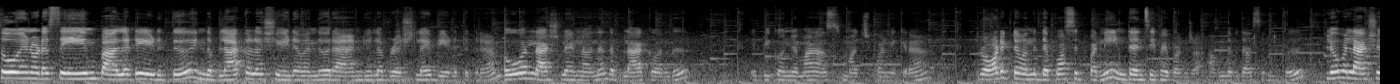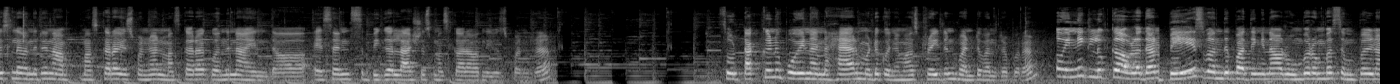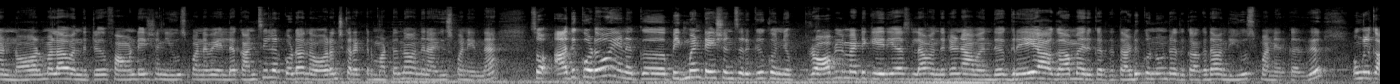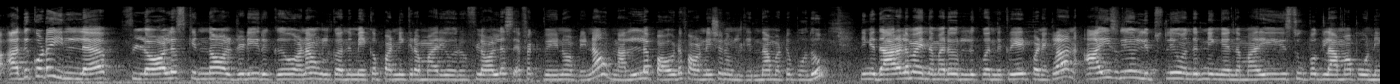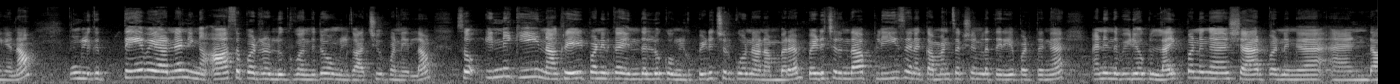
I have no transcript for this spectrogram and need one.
ஸோ என்னோட சேம் பேலட்டே எடுத்து இந்த பிளாக் கலர் ஷேடை வந்து ஒரு ஆங்குலர் ப்ரஷில் இப்படி எடுத்துக்கிறேன். லோவர் லேஷ் லைனில் வந்து அந்த பிளாக் வந்து இப்படி கொஞ்சமாக நான் ஸ்மச் பண்ணிக்கிறேன். ப்ராடக்ட்டை வந்து டெபாசிட் பண்ணி இன்டென்சிஃபை பண்ணுறேன் அவ்வளவுதான் சிம்பிள் லோவர் லேஷஸில் வந்துட்டு நான் மஸ்காரா யூஸ் பண்ணுறேன் மஸ்காராக்கு வந்து நான் இந்த எசன்ஸ் பிகர் லேஷஸ் மஸ்காரா வந்து யூஸ் பண்ணுறேன் ஸோ டக்குன்னு போய் நான் ஹேர் மட்டும் கொஞ்சமாக ஸ்ட்ரைட்டன் பண்ணிட்டு வந்துட போகிறேன் ஸோ இன்னைக்கு லுக் அவ்வளோதான் பேஸ் வந்து பார்த்தீங்கன்னா ரொம்ப ரொம்ப சிம்பிள் நான் நார்மலாக வந்துட்டு ஃபவுண்டேஷன் யூஸ் பண்ணவே இல்லை. கன்சீலர் கூட அந்த ஆரஞ்சு கரெக்டர் மட்டும் தான் வந்து நான் யூஸ் பண்ணியிருந்தேன். ஸோ அது கூட எனக்கு பிக்மெண்டேஷன்ஸ் இருக்குது கொஞ்சம் ப்ராப்ளமேட்டிக் ஏரியாஸ்லாம் வந்துட்டு நான் வந்து க்ரே ஆகாமல் இருக்கிறத தடுக்கணுன்றதுக்காக தான் வந்து யூஸ் பண்ணியிருக்கிறது. உங்களுக்கு அது கூட இல்லை ஃப்ளாலெஸ் ஸ்கின் தான் ஆல்ரெடி இருக்குது ஆனால் உங்களுக்கு வந்து மேக்கப் பண்ணிக்கிற மாதிரி ஒரு ஃப்ளாலெஸ் எஃபெக்ட் வேணும் அப்படின்னா ஒரு நல்ல பவுடர் ஃபவுண்டேஷன் உங்களுக்கு இருந்தால் மட்டும் போதும். நீங்கள் தாராளமாக இந்த மாதிரி ஒரு லுக் வந்து க்ரியேட் பண்ணிக்கலாம். ஐஸ்லேயும் லிப்ஸ்லேயும் வந்துட்டு நீங்கள் இந்த மாதிரி சூப்பர் கிளாமாக போனீங்கன்னா உங்களுக்கு தேவையான நீங்கள் ஆசைப்படுற லுக் வந்துட்டு உங்களுக்கு அச்சீவ் பண்ணிடலாம். ஸோ இன்றைக்கி நான் க்ரியேட் பண்ணியிருக்க இந்த லுக் உங்களுக்கு பிடிச்சிருக்கும் நான் நம்புகிறேன் பிடிச்சிருந்தா ப்ளீஸ் எனக்கு கமெண்ட் செக்ஷனில் தெரியப்படுத்துங்க. அண்ட் இந்த வீடியோக்கு லைக் பண்ணுங்கள் ஷேர் பண்ணுங்கள் அண்ட்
